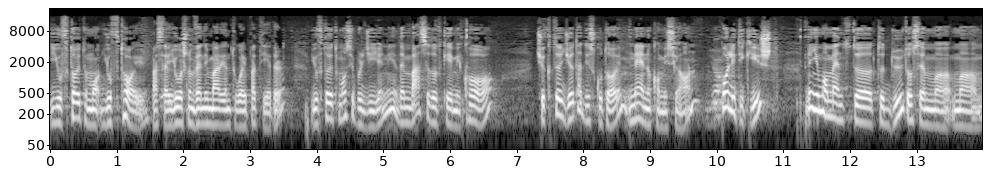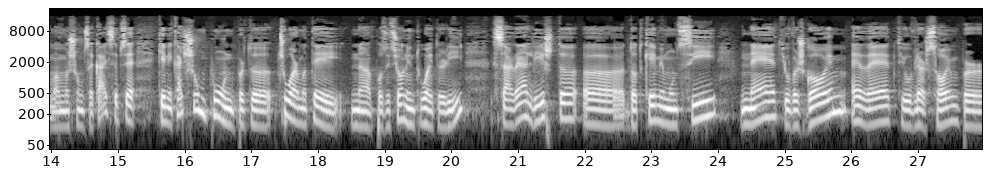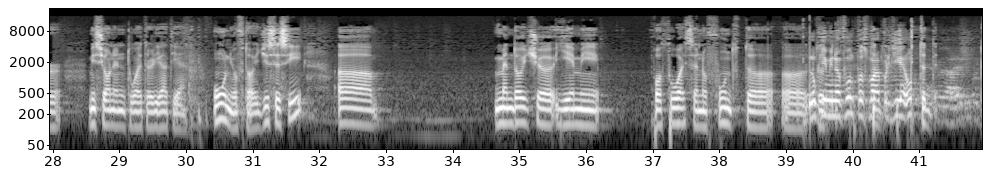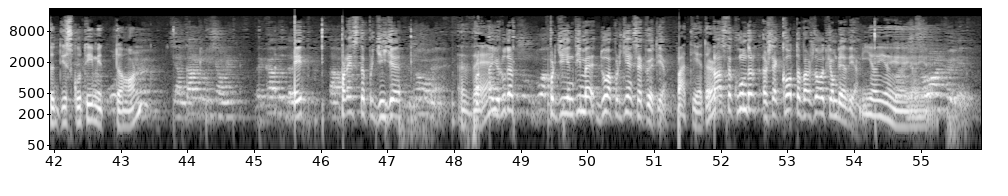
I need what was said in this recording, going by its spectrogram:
Ju ftoj të mos, ju ftoj, pastaj ju është në vendimmarrjen tuaj patjetër. Ju ftoj të mos i përgjigjeni dhe mbase do të kemi kohë që këtë gjë ta diskutojmë ne në komision, jo. politikisht, në një moment të të dytë ose më më më, më shumë se kaq, sepse keni kaq shumë punë për të çuar më tej në pozicionin tuaj të ri, sa realisht uh, do të kemi mundësi ne t'ju vëzhgojmë edhe t'ju vlerësojmë për misionin tuaj të ri atje. Unë ju ftoj. Gjithsesi, ë mendoj që jemi pothuajse në fund të të Nuk jemi në fund, po s'marr përgjigjen unë. Të, të diskutimit tonë. Si anëtar i komisionit dhe kam të drejtë të pres përgjigje në çdo moment. Dhe Pra, ju lutem shumë dua përgjigjen time, dua përgjigjen kësaj pyetje. Patjetër. Rast të kundërt, është e kotë të vazhdohet kjo mbledhje. Jo, jo, jo, jo. jo.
